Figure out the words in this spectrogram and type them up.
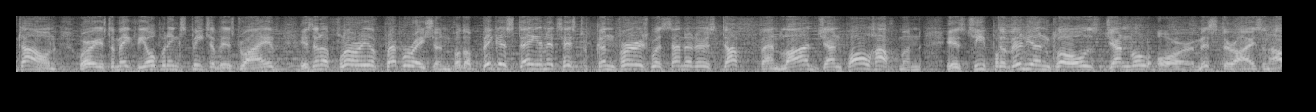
Hometown, where he is to make the opening speech of his drive, is in a flurry of preparation for the biggest day in its history. Confers with Senators Duff and Lodge and Paul Hoffman, his chief civilian clothes general or Mr. Eisenhower.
